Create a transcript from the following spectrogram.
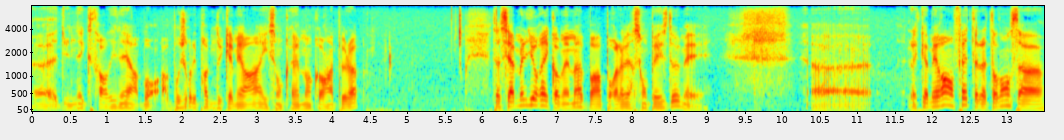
euh, d'une extraordinaire. Bon, alors, bonjour les problèmes de caméra, ils sont quand même encore un peu là. Ça s'est amélioré quand même hein, par rapport à la version PS2, mais euh, la caméra en fait, elle a tendance à.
